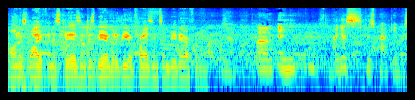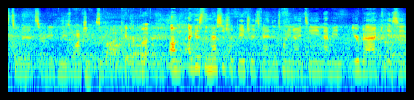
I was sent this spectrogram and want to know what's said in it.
on his wife and his kids, and just be able to be a presence and be there for them. Yeah. Um, and I guess because Pat gave us two minutes and he's watching his clock here, but um, I guess the message for Patriots fans in 2019. I mean, you're back. Is it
